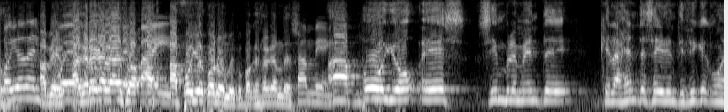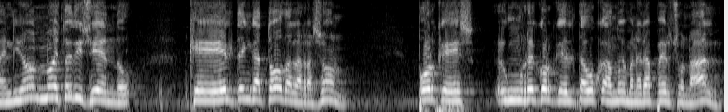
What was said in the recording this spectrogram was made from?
Apoyo del A ver, pueblo, agrégale a del eso a- país. apoyo económico para que salgan de eso. También. Apoyo es simplemente que la gente se identifique con él. Y no, no estoy diciendo que él tenga toda la razón, porque es un récord que él está buscando de manera personal.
